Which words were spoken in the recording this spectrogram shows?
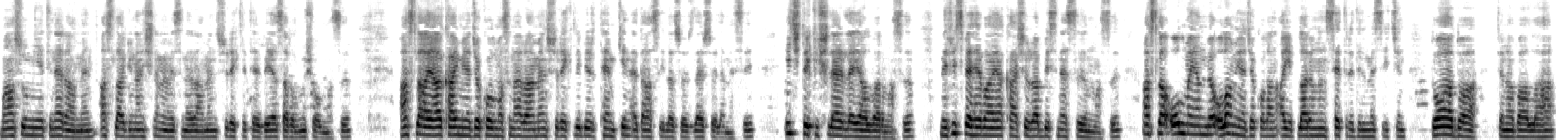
masumiyetine rağmen, asla günah işlememesine rağmen sürekli tevbeye sarılmış olması, asla ayağa kaymayacak olmasına rağmen sürekli bir temkin edasıyla sözler söylemesi, iç döküşlerle yalvarması, nefis ve hevaya karşı Rabbisine sığınması, asla olmayan ve olamayacak olan ayıplarının setredilmesi için dua dua Cenab-ı Allah'a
